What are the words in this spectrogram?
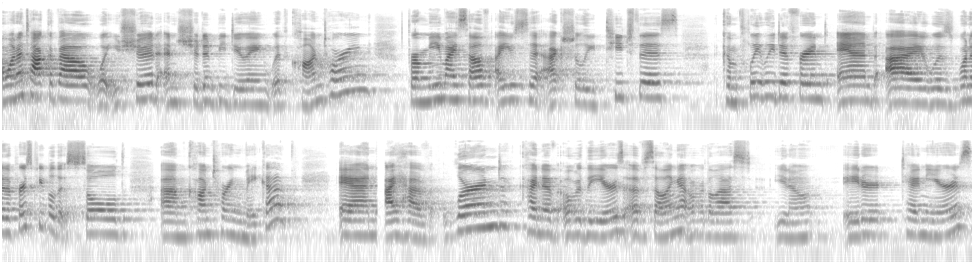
wanna talk about what you should and shouldn't be doing with contouring. For me, myself, I used to actually teach this completely different and I was one of the first people that sold um, contouring makeup and I have learned kind of over the years of selling it over the last, you know, eight or 10 years.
